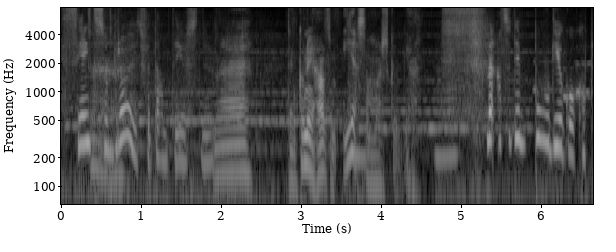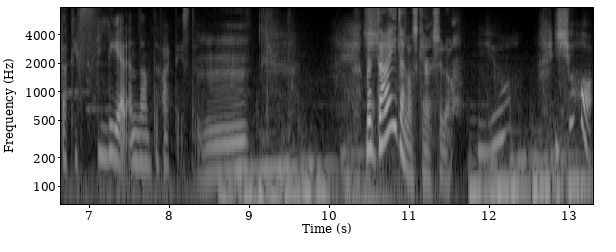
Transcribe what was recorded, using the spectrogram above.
Ser inte så bra ut för Dante just nu. Nej, tänk om det är han som är sommarskugga. Men alltså det borde ju gå att koppla till fler än Dante faktiskt. Mm. Men Daidalos kanske då? Ja. Ja,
